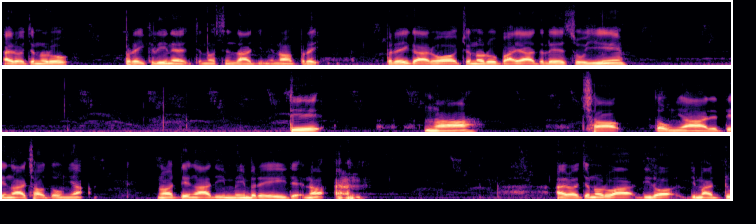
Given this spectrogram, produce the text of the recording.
အဲ့တော့ကျွန်တော်တို့ break ကလေးနဲ့ကျွန်တော်စဉ်းစားကြည့်မယ်နော် break break ကတော့ကျွန်တော်တို့ဘာရတယ်လဲဆိုရင်1 5 6 3ညရတယ်1 5 6 3ညနော်1 5ဒီ main break တဲ့နော် အဲ့တော့ကျွန်တော်တို့ကဒီတော့ဒီမှာတူ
